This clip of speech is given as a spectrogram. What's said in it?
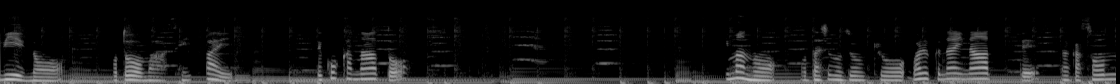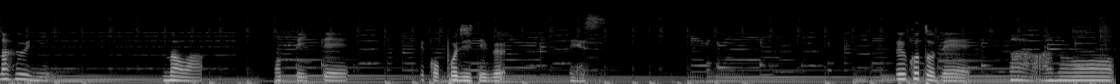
日々のことをまあ精一杯していこうかなと今の私の状況悪くないなって、なんかそんな風に今は思っていて、結構ポジティブです。ということで、まあ、あの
